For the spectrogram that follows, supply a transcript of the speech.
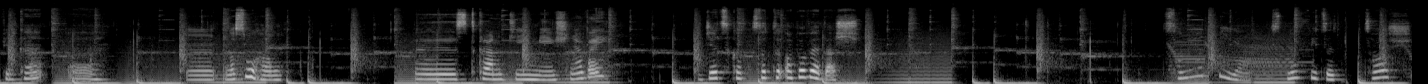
Chwilkę. Mm, no słucham. Y, z tkanki mięśniowej? Dziecko, co ty opowiadasz? Co mi odbija? Znów widzę coś,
